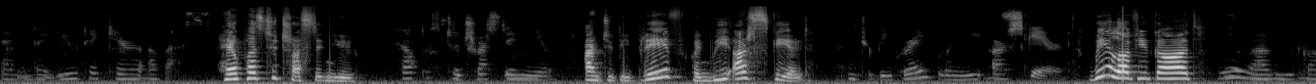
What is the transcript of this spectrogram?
and that you take care of us. Help us to trust in you Help us to trust in you and to be brave when we are scared. And to be brave when we are scared. We love you, God. We love you, God.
